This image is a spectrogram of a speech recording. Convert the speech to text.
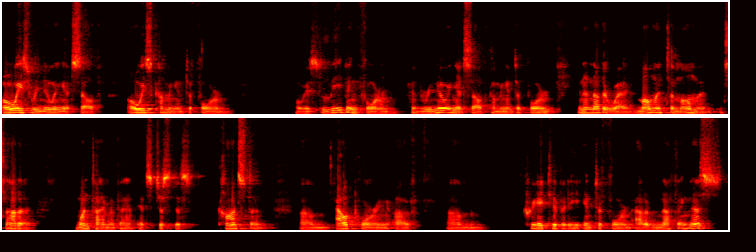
Always renewing itself always coming into form, always leaving form and renewing itself, coming into form in another way, moment to moment. It's not a one time event, it's just this constant um, outpouring of um, creativity into form out of nothingness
